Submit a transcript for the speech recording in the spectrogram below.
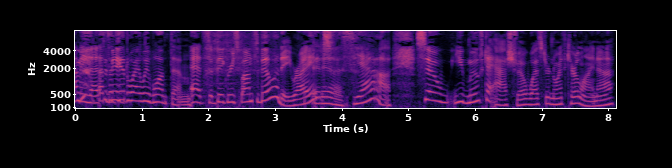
I mean, that's, that's a, big, good way we want them. That's a big responsibility, right? It is. Yeah. So you moved to Asheville, Western North Carolina,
